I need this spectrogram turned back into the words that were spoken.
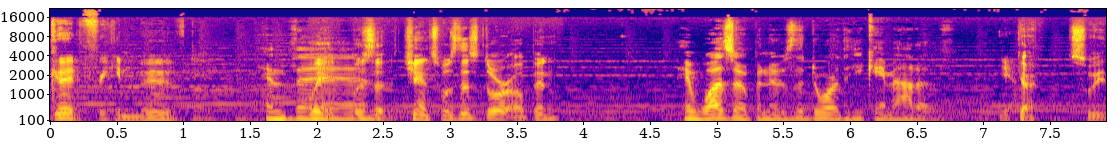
good freaking move, dude. And then Wait, was the chance? Was this door open? it was open. It was the door that he came out of. Okay, sweet.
